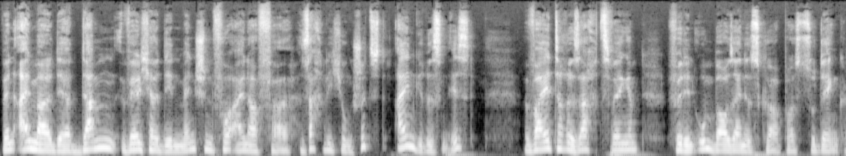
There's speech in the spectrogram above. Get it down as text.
wenn einmal der Damm, welcher den Menschen vor einer Versachlichung schützt, eingerissen ist, weitere Sachzwänge für den Umbau seines Körpers zu denken.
